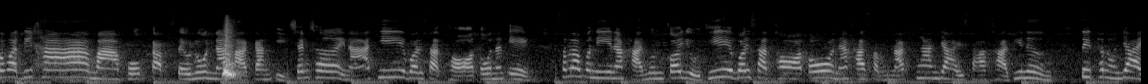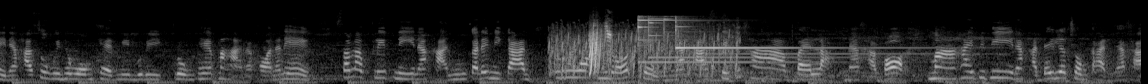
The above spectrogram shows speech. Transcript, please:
สวัสดีค่ะ มาพบกับเซลล์นุ่นนะคะ กันอีกเช่นเคยนะ ที่บริษัททออโต้นั่นเองำหรับวันนี้นะคะ นุ่นก็อยู่ที่บริษัททอโต้นะคะสำนักงานใหญ่สาขาที่ 1 ติดถนนใหญ่นะคะสุวินทวงศ์เขตมีนบุรีกรุงเทพมหานครนั่นเองสำหรับคลิปนี้นะคะ นุ่นก็ได้มีการรวมรถเก๋งนะคะซิตี้คาร์แบรนด์หลักนะคะ ก็มาให้พี่ๆนะคะได้เลือกชมกันนะคะ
